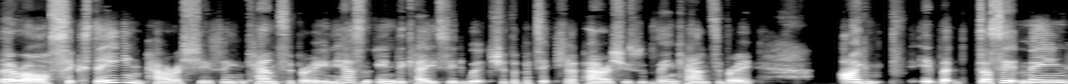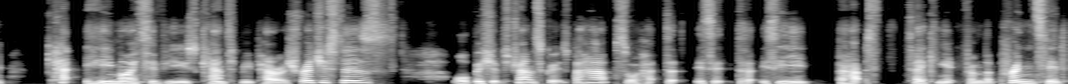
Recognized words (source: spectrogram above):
there are 16 parishes in Canterbury, and he hasn't indicated which of the particular parishes within Canterbury. I, it, but does it mean he might have used Canterbury parish registers or bishop's transcripts, perhaps, or is it is he perhaps taking it from the printed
